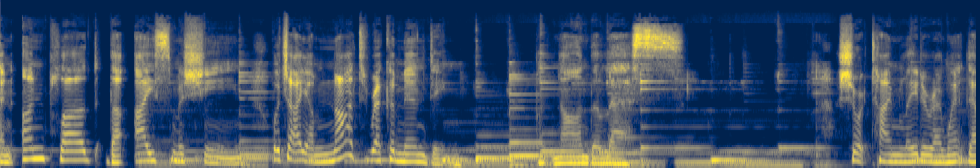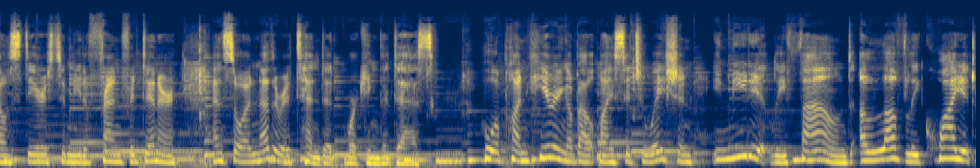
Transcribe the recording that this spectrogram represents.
and unplugged the ice machine, which I am not recommending, but nonetheless. Short time later, I went downstairs to meet a friend for dinner and saw another attendant working the desk, who, upon hearing about my situation, immediately found a lovely, quiet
